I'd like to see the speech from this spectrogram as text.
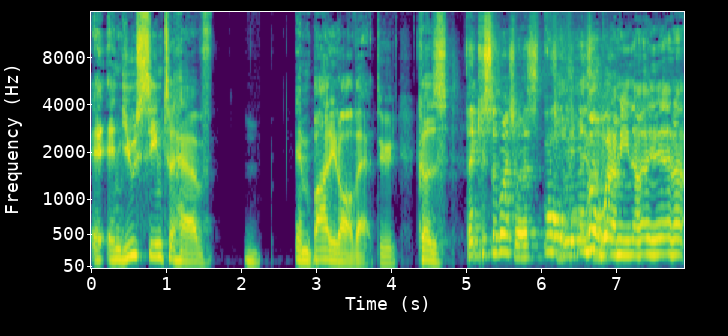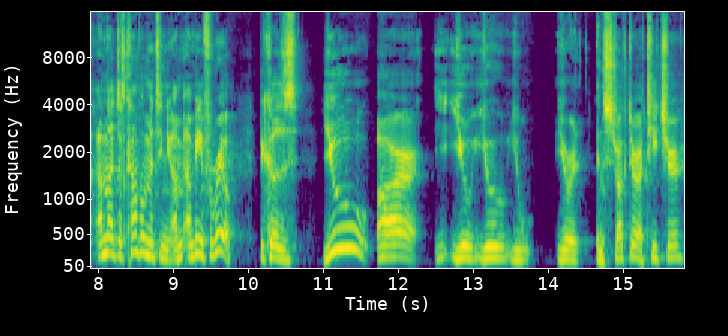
yes. And you seem to have embodied all that dude because Thank you so much, man. That's, that's really nice. no, but I mean, I, and I, I'm not just complimenting you. I'm, I'm being for real because you are you you you you're an instructor, a teacher,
